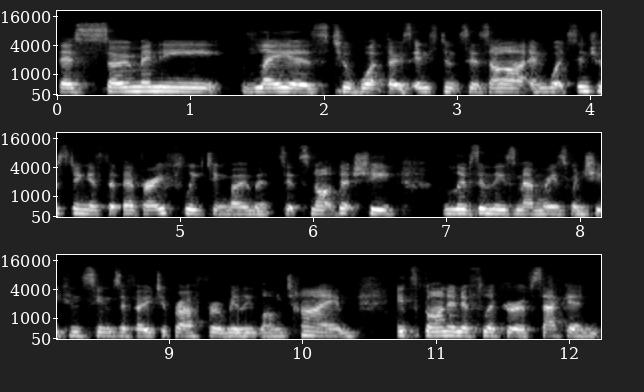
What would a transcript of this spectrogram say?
there's so many layers to what those instances are. And what's interesting is that they're very fleeting moments. It's not that she lives in these memories when she consumes a photograph for a really long time. It's gone in a flicker of seconds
